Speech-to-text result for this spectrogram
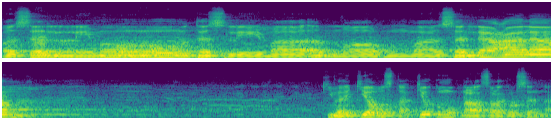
وسلموا تسليما اللهم صل على কি ভাই কি অবস্থা কেউ তো মুখ নাড়াচাড়া করছেন না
